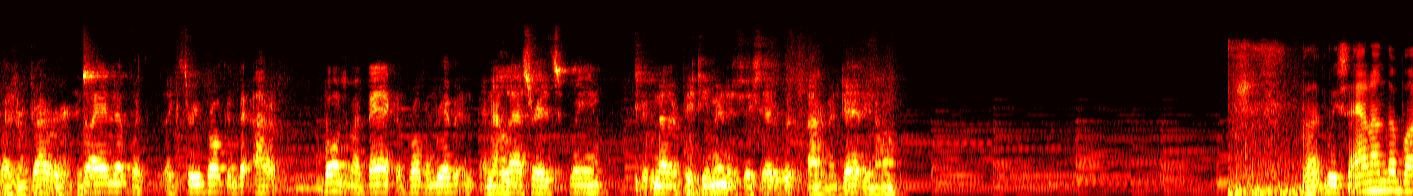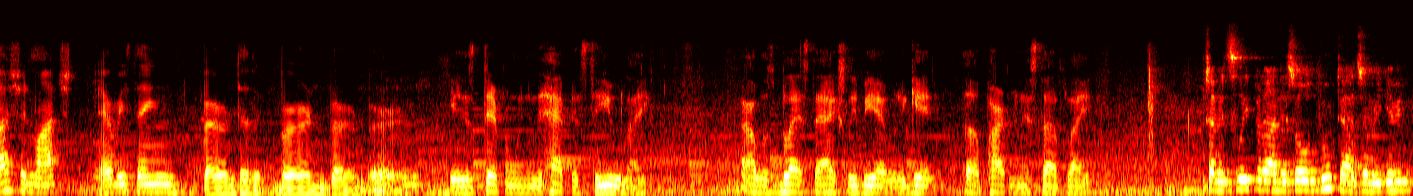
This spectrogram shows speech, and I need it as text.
by a drunk driver. And so I ended up with like three broken uh, bones in my back, a broken rib, and, and a lacerated spleen. Give another 15 minutes, they said I'd have been dead, you know. But we sat on the bus and watched everything burn to the burn, burn, burn. It's different when it happens to you. Like, I was blessed to actually be able to get an apartment and stuff. Like, So I've been sleeping on this old futon somebody gave me.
